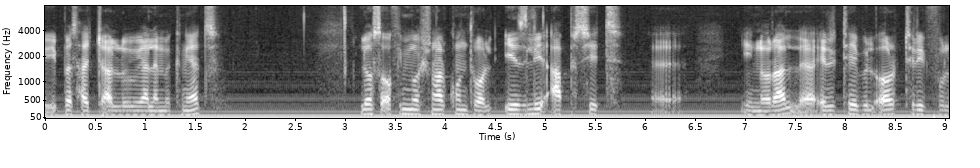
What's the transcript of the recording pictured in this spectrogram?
ይበሳጫሉ ያለ ምክንያት። loss of emotional control easily upset ይኖራል። irritable or tearful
